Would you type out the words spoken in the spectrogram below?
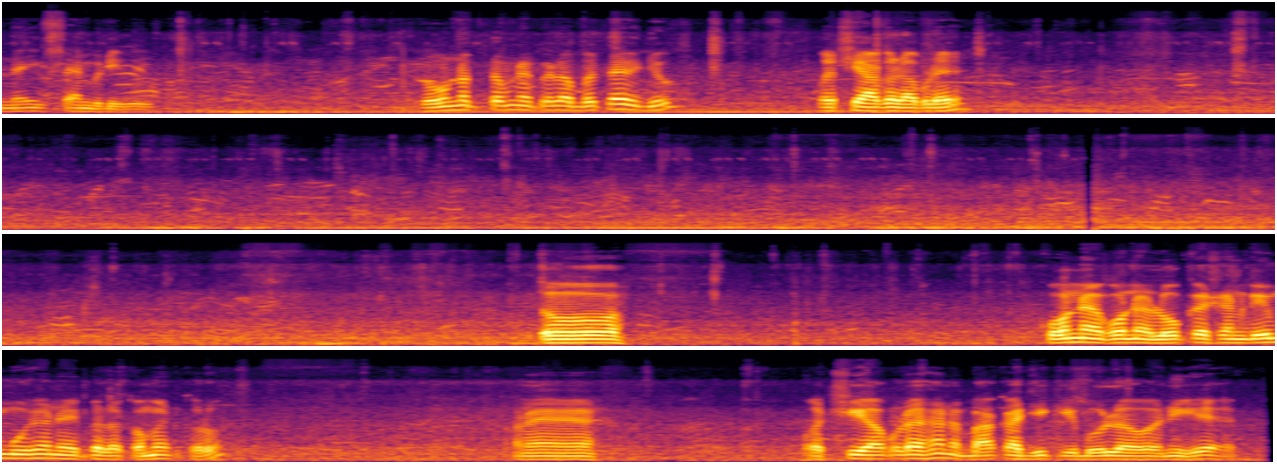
નહીં સાંભળી હોય. રોનક, તમને પહેલાં બતાવી દો પછી આગળ આપણે. તો કોને કોને લોકેશન ગમ્યું છે ને એ પહેલાં કમેન્ટ કરો. અને પછી આપણે છે ને બાકાજીકી બોલાવવાની છે.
